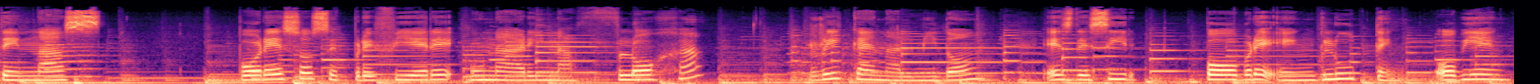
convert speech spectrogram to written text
tenaz, por eso se prefiere una harina floja, rica en almidón, es decir, pobre en gluten o bien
